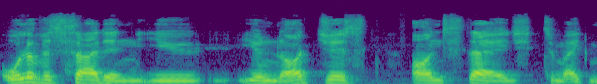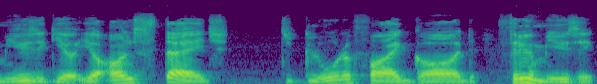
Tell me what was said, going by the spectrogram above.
all of a sudden you you're not just on stage to make music. You're you're on stage to glorify God through music,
